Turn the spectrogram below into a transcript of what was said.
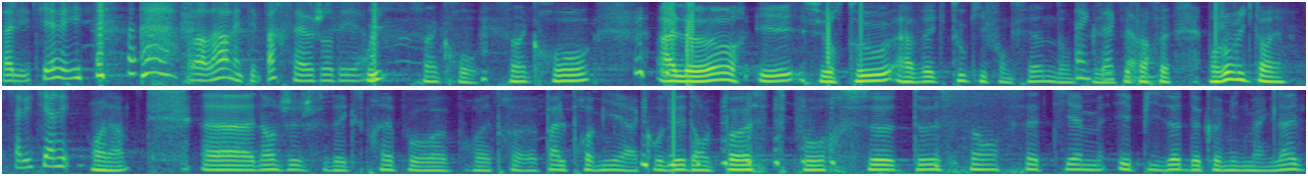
Salut Thierry. Alors là, on était parfait aujourd'hui. hein. Oui, synchro, synchro à l'heure et surtout avec tout qui fonctionne, donc c'est- parfait. Bonjour Victoria. Salut Thierry. Voilà. Euh, non, je, je faisais exprès pour, pour être euh, pas le premier à causer dans le poste pour ce 207e épisode de Commune Mag Live.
